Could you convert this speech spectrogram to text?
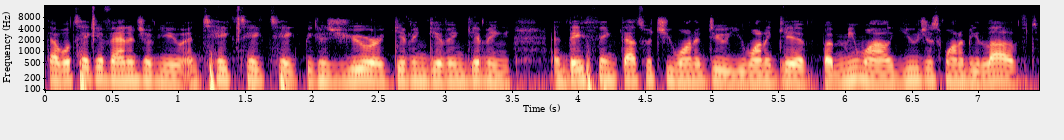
that will take advantage of you and take, take, take because you are giving, giving, giving. And they think that's what you want to do. You want to give. But meanwhile, you just want to be loved.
